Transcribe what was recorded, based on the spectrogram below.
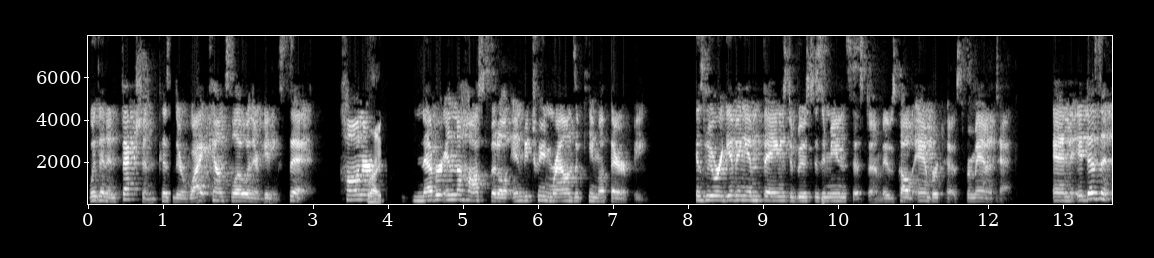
with an infection because their white count's low and they're getting sick. Connor, right. never in the hospital in between rounds of chemotherapy because we were giving him things to boost his immune system. It was called Ambrotose from Mannatech. And it doesn't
